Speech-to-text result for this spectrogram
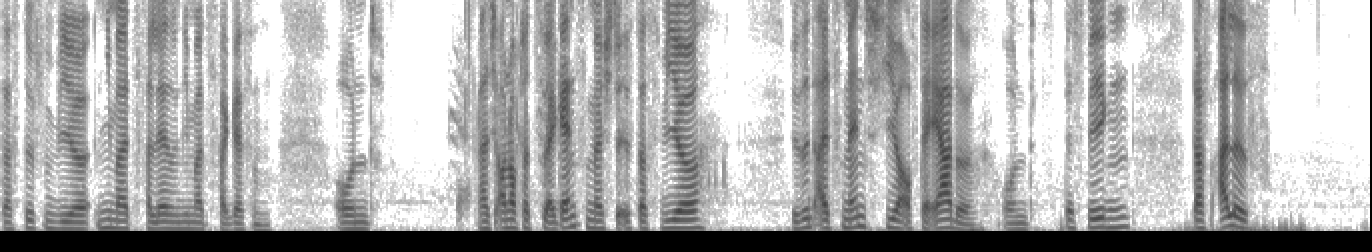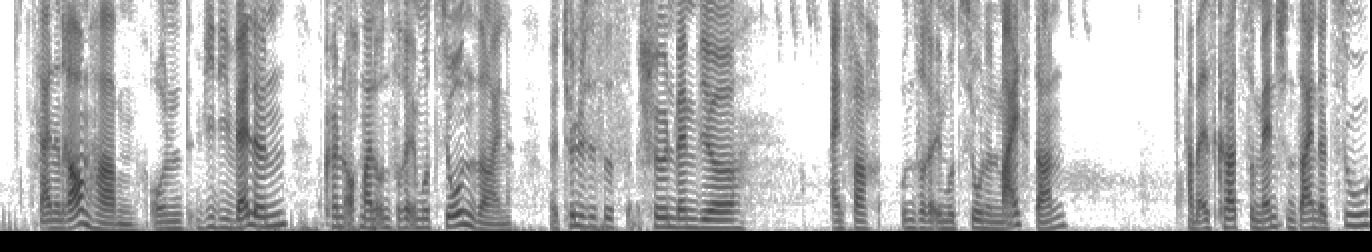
das dürfen wir niemals verlernen und niemals vergessen. Und was ich auch noch dazu ergänzen möchte, ist, dass wir, wir sind als Mensch hier auf der Erde. Und deswegen darf alles seinen Raum haben. Und wie die Wellen können auch mal unsere Emotionen sein. Natürlich ist es schön, wenn wir einfach unsere Emotionen meistern. Aber es gehört zum Menschensein dazu,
